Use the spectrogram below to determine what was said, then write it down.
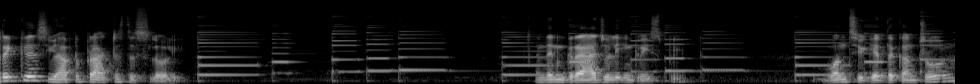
trick is you have to practice this slowly. And then gradually increase speed. Once you get the control,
